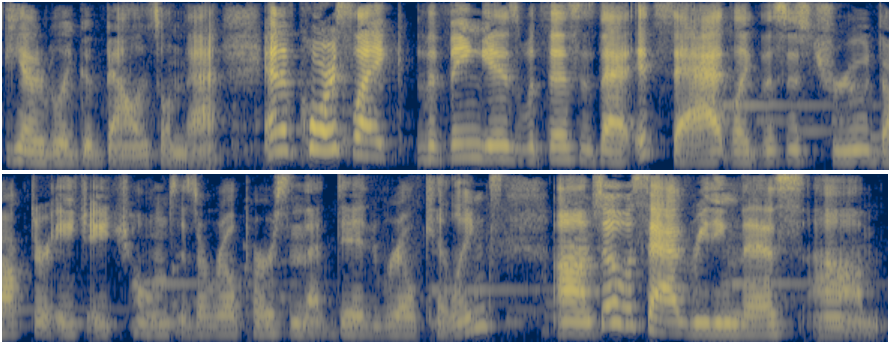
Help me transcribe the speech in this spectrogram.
He had a really good balance on that. And of course, like the thing is with this is that it's sad. Like this is true. Dr. H. H. Holmes is a real person that did real killings. Um, so it was sad reading this. Um,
